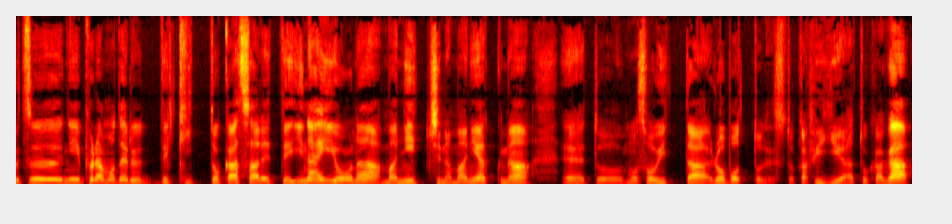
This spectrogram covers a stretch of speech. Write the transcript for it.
普通にプラモデルでキット化されていないような、まあ、ニッチなマニアックな、えー、ともうそういったロボットですとかフィギュアとかが、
